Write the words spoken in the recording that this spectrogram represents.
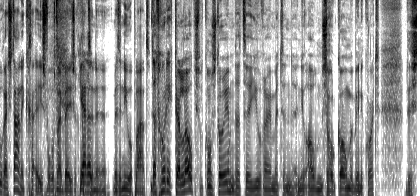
uh, Stanik is volgens mij bezig ja, met, dat, een, met een nieuwe plaat. Dat hoorde ik terloops op het consortium, dat uh, met een nieuw album zal komen binnenkort. Dus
